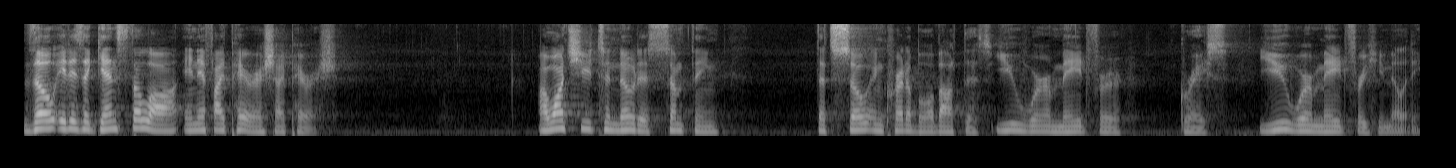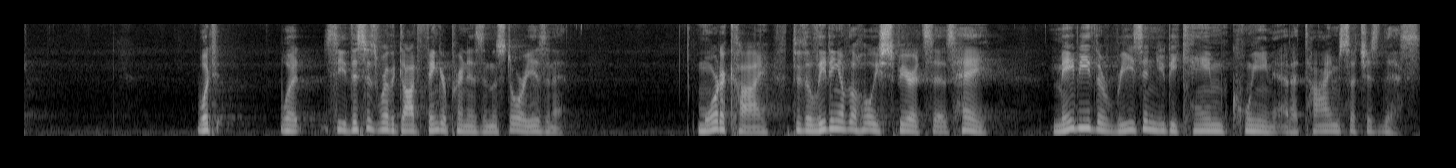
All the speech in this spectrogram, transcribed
though it is against the law, and if I perish, I perish. I want you to notice something that's so incredible about this. You were made for grace, you were made for humility. What, what, see, this is where the God fingerprint is in the story, isn't it? Mordecai, through the leading of the Holy Spirit, says, Hey, Maybe the reason you became queen at a time such as this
